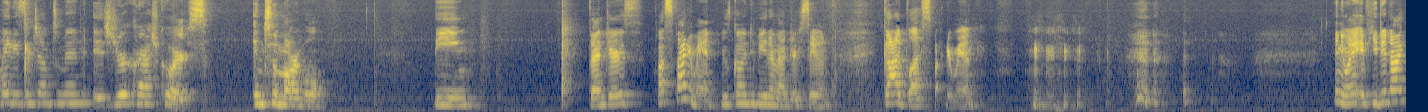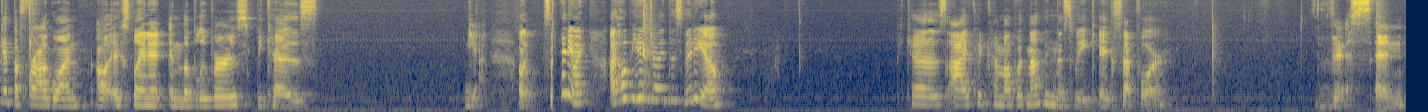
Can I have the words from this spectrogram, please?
Ladies and gentlemen, is your crash course into Marvel. The Avengers plus Spider-Man, who's going to be an Avenger soon. God bless Spider-Man. anyway, if you did not get the frog one, I'll explain it in the bloopers because, yeah. Okay, so anyway, I hope you enjoyed this video because I could come up with nothing this week except for this and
